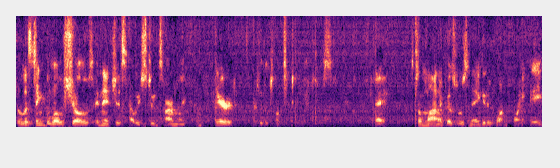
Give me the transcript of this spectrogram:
The listing below shows in inches how each student's arm length compared to the 22 inches. Okay, so Monica's was negative 1.8.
